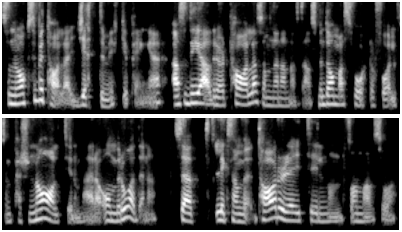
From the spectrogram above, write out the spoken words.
som de också betalar jättemycket pengar. Alltså det har jag aldrig hört talas om någon annanstans, men de har svårt att få liksom, personal till de här områdena. Så att liksom, tar du dig till någon form av så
